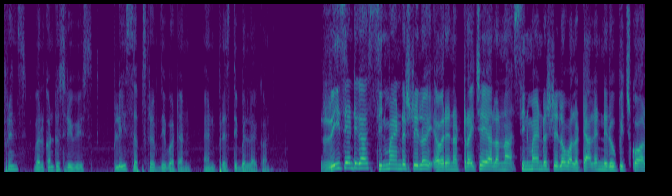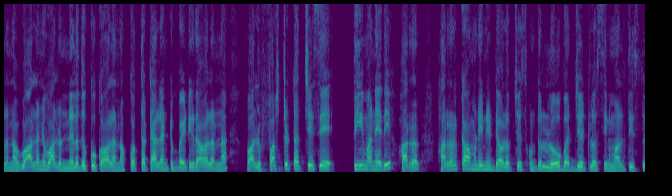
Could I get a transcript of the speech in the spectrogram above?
friends welcome to Sreeviews please subscribe the button and press the bell icon రీసెంట్గా సినిమా ఇండస్ట్రీలో ఎవరైనా ట్రై చేయాలన్నా సినిమా ఇండస్ట్రీలో వాళ్ళ టాలెంట్ నిరూపించుకోవాలన్నా వాళ్ళని వాళ్ళు నిలదొక్కుకోవాలన్నా కొత్త టాలెంట్ బయటికి రావాలన్నా వాళ్ళు ఫస్ట్ టచ్ చేసే థీమ్ అనేది హర్రర్ హర్రర్ కామెడీని డెవలప్ చేసుకుంటూ లో బడ్జెట్లో సినిమాలు తీస్తూ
